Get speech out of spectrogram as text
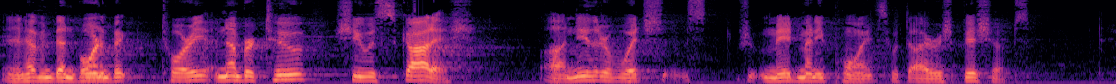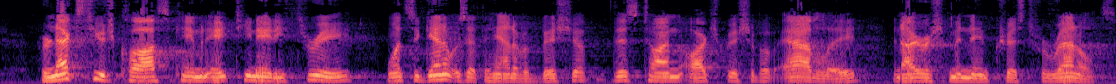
and having been born in Victoria. And number two, she was Scottish, uh, neither of which made many points with the Irish bishops. Her next huge loss came in 1883 once again, it was at the hand of a bishop, this time the Archbishop of Adelaide, an Irishman named Christopher Reynolds.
